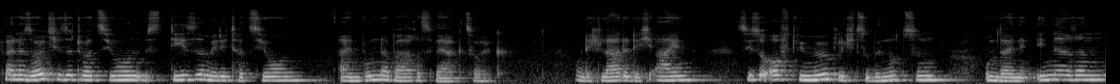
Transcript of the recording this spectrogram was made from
für eine solche Situation ist diese Meditation ein wunderbares Werkzeug. Und ich lade dich ein, sie so oft wie möglich zu benutzen, um deine inneren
